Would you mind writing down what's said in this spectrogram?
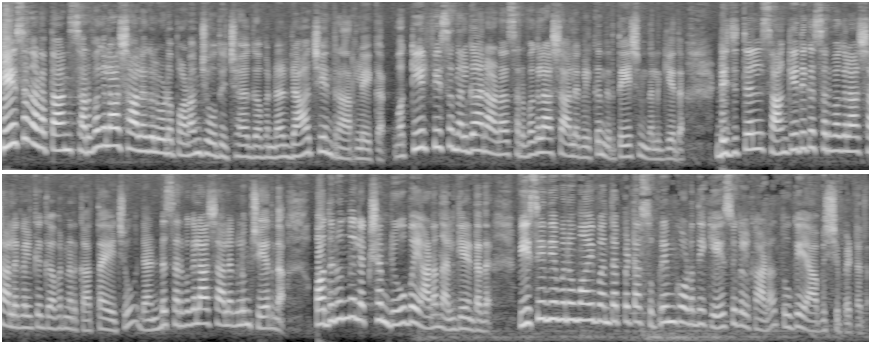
കേസ് നടത്താൻ സർവകലാശാലകളോട് പണം ചോദിച്ച് ഗവർണർ രാജേന്ദ്ര അർലേക്കർ വക്കീൽ ഫീസ് നൽകാനാണ് സർവകലാശാലകൾക്ക് നിർദ്ദേശം നൽകിയത്. ഡിജിറ്റൽ സാങ്കേതിക സർവകലാശാലകൾക്ക് ഗവർണർ കത്തയച്ചു. രണ്ട് സർവകലാശാലകളും ചേർന്ന് പതിനൊന്ന് ലക്ഷം രൂപയാണ് നൽകേണ്ടത്. വി സി നിയമനവുമായി ബന്ധപ്പെട്ട സുപ്രീം കോടതി കേസുകൾക്കാണ് തുക ആവശ്യപ്പെട്ടത്.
